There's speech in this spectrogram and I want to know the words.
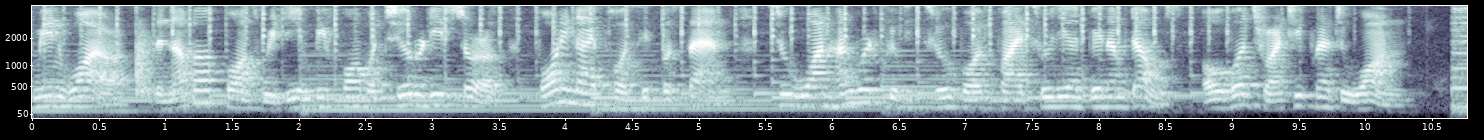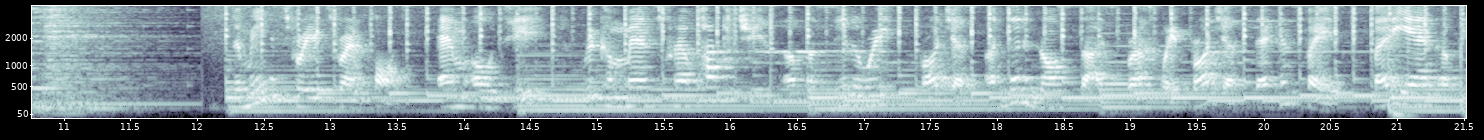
Meanwhile, the number of bonds redeemed before maturity surged 49.6% to 152.5 trillion Vietnam dollars over 2021. The Ministry of Transport (MOT) recommends 12 packages of accelerated projects under the North-South Expressway project's second phase by the end of the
